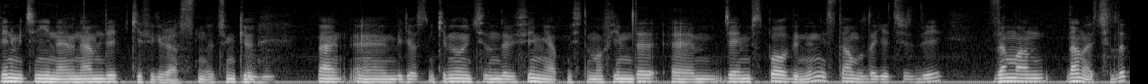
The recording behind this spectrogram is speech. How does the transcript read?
Benim için yine önemli iki figür aslında. Çünkü hı hı ben e, biliyorsun 2013 yılında bir film yapmıştım. O filmde e, James Baldwin'in İstanbul'da geçirdiği zamandan açılıp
